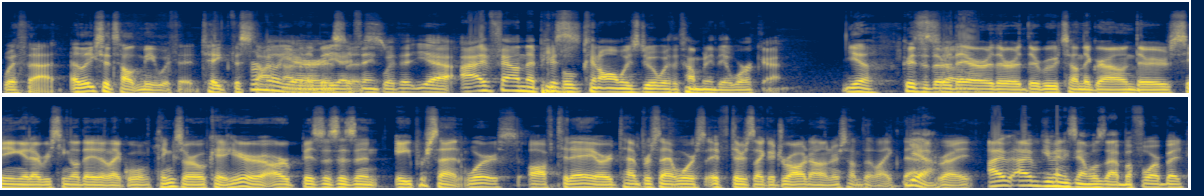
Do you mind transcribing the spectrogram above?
with that. At least it's helped me with it. Take the stock out of the business. I think, with it. Yeah. I've found that people can always do it with a company they work at. Yeah, because they're So- there, they're they're boots on the ground, they're seeing it every single day. They're like, well, things are okay here. Our business isn't eight percent worse off today, or ten percent worse if there's like a drawdown or something like that. yeah, right. I've, I've given examples of that before, but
